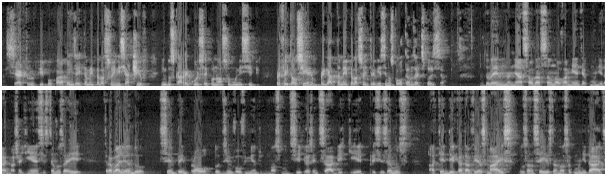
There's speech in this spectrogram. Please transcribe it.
Tá certo, Pipo. Parabéns aí também pela sua iniciativa em buscar recursos aí para o nosso município. Prefeito Alcir, obrigado também pela sua entrevista e nos colocamos à disposição. Muito bem, minha saudação novamente à comunidade machadiense. Estamos aí trabalhando sempre em prol do desenvolvimento do nosso município. A gente sabe que precisamos atender cada vez mais os anseios da nossa comunidade.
